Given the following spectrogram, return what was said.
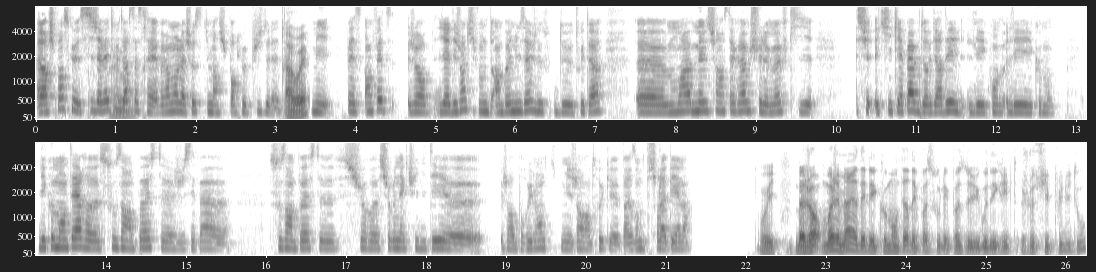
Alors, je pense que si j'avais Twitter, Ah ça serait vraiment la chose qui m'insupporte le plus de la Terre. Ah ouais? Mais parce en fait, genre, il y a des gens qui font un bon usage de, de Twitter. Euh, moi, même sur Instagram, je suis la meuf qui, qui est capable de regarder les, les, comment, les commentaires euh, sous un post, je sais pas, sous un post sur, sur une actualité euh, genre brûlante, mais genre un truc, par exemple, sur la PMA. Oui. Bah, genre, moi j'aime bien regarder les commentaires des fois sous les posts de Hugo Décrypte. Je le suis plus du tout,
